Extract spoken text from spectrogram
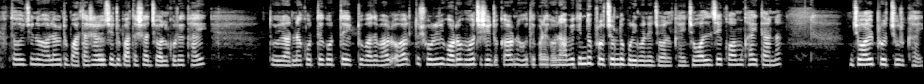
তো ওই জন্য ভাবলাম একটু বাতাসা রয়েছে একটু বাতাসার জল করে খাই। তো ওই রান্না করতে করতে একটু বাতা ভালো হয়তো শরীর গরম হয়েছে সেটার কারণে হতে পারে। কারণ আমি কিন্তু প্রচণ্ড পরিমাণে জল খাই। জল যে কম খাই তা না, জল প্রচুর খাই।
